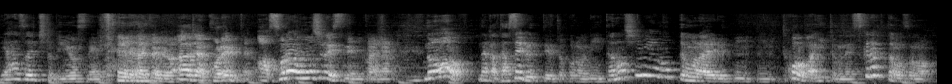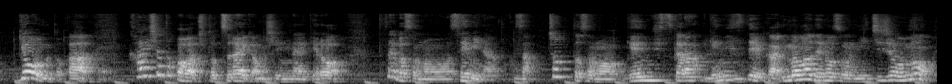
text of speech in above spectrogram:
いやーそれちょっと微妙っすねみたいな言われたりとかあじゃあこれみたいな。あそれは面白いっすねみたいなのをなんか出せるっていうところに楽しみを持ってもらえるところがいいと思うね少なくともその業務とか会社とかはちょっと辛いかもしれないけど例えばそのセミナーとかさちょっとその現実から現実っていうか今までのその日常の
